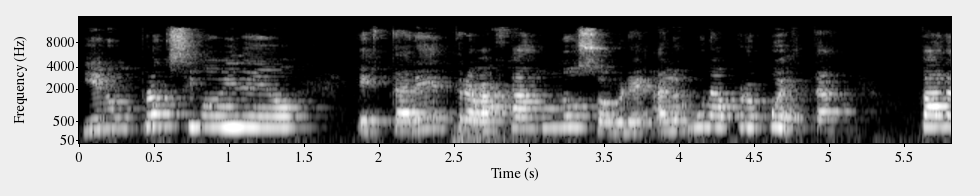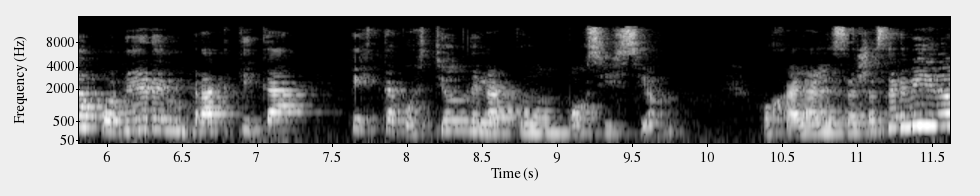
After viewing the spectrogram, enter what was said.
y en un próximo video estaré trabajando sobre alguna propuesta para poner en práctica esta cuestión de la composición. Ojalá les haya servido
